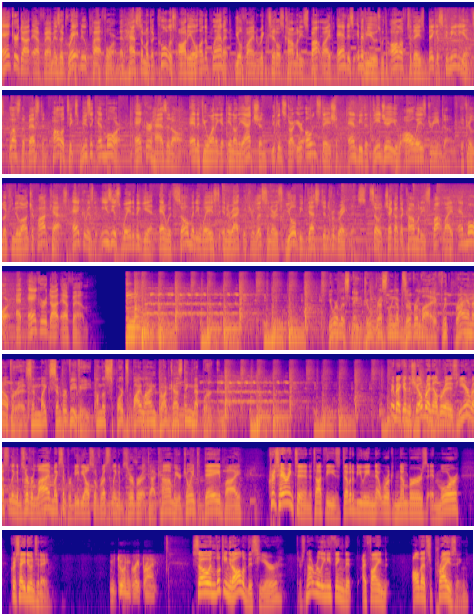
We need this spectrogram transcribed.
Anchor.fm is a great new platform that has some of the coolest audio on the planet. You'll find Rick Tittle's Comedy Spotlight and his interviews with all of today's biggest comedians, plus the best in politics, music, and more. Anchor has it all. And if you want to get in on the action, you can start your own station and be the DJ you've always dreamed of. If you're looking to launch a podcast, Anchor is the easiest way to begin. And with so many ways to interact with your listeners, you'll be destined for greatness. So check out the Comedy Spotlight and more at Anchor.fm. You are listening to Wrestling Observer Live with Brian Alvarez and Mike Sempervive on the Sports Byline Broadcasting Network. We're back in the show. Brian Alvarez here, Wrestling Observer Live. Mike Sempervive, also of WrestlingObserver.com. We are joined today by Chris Harrington to talk these WWE Network numbers and more. Chris, how you doing today? I'm doing great, Brian. So, in looking at all of this here, there's not really anything that I find all that surprising.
